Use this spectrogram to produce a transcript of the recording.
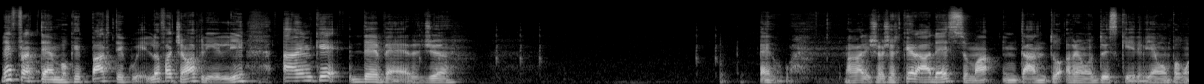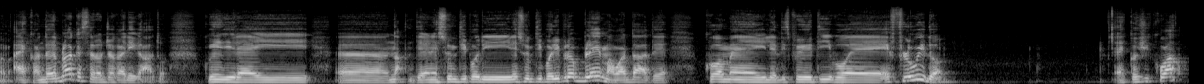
Nel frattempo che parte quello, facciamo aprirgli anche The Verge. Ecco qua magari ce lo cercherà adesso ma intanto avremo due schede vediamo un po' come va. Ecco Android Block è stato già caricato quindi direi eh, no direi nessun tipo, di, nessun tipo di problema. Guardate come il dispositivo è, è fluido. Eccoci qua.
